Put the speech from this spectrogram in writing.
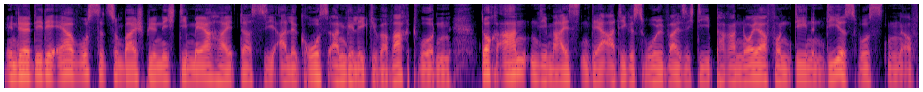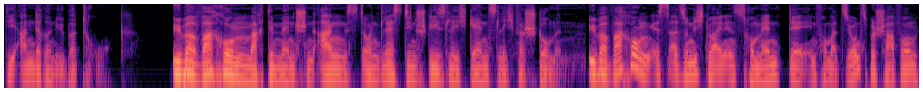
In der DDR wusste zum Beispiel nicht die Mehrheit, dass sie alle groß angelegt überwacht wurden, doch ahnten die meisten derartiges wohl, weil sich die Paranoia von denen, die es wussten, auf die anderen übertrug. Überwachung macht dem Menschen Angst und lässt ihn schließlich gänzlich verstummen. Überwachung ist also nicht nur ein Instrument der Informationsbeschaffung,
